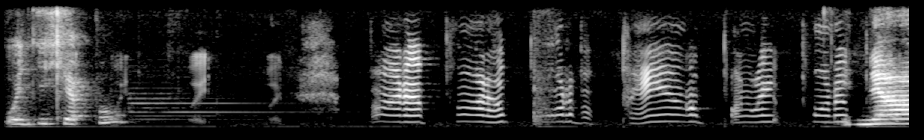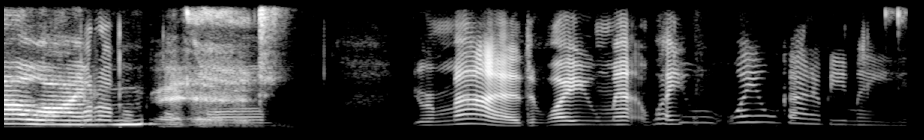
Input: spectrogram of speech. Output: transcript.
What just happened? Now I'm mad. You're mad. Why you mad? Why you? Why you gotta be mad?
